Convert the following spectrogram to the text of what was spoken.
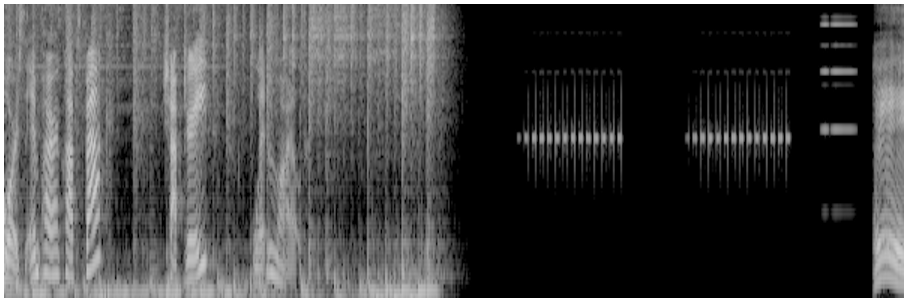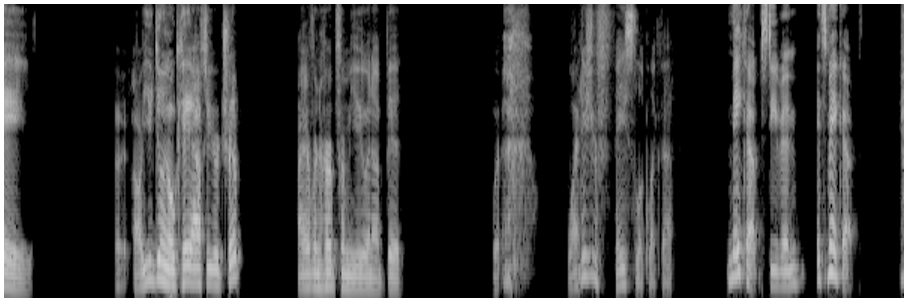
Wars Empire Claps Back, Chapter 8 Wet and Wild. Hey, uh, are you doing okay after your trip? I haven't heard from you in a bit. Why does your face look like that? Makeup, Steven. It's makeup.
